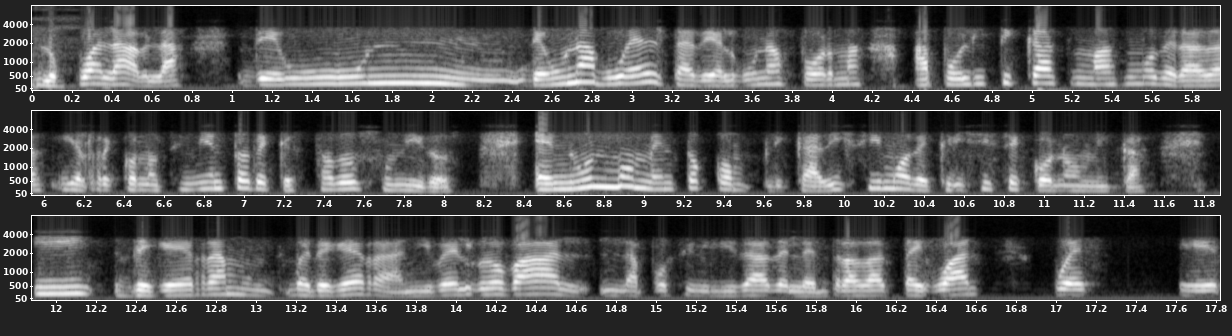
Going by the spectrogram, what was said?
lo cual habla de un de una vuelta de alguna forma a políticas más moderadas y el reconocimiento de que Estados Unidos en un momento complicadísimo de crisis económica y de guerra de guerra a nivel global la posibilidad de la entrada a Taiwán pues eh,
